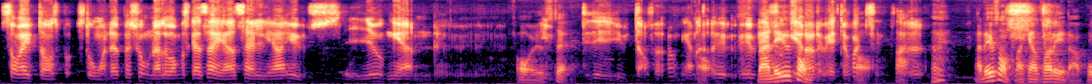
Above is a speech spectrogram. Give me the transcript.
som utomstående person eller vad man ska säga sälja hus i Ungern eh, Ja, just det. ut- utanför Ungern. Ja. Hur, hur Men det, det är ju fungerar sånt. det vet jag faktiskt ja, inte. nej. Ja, det är ju sånt man kan ta reda på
